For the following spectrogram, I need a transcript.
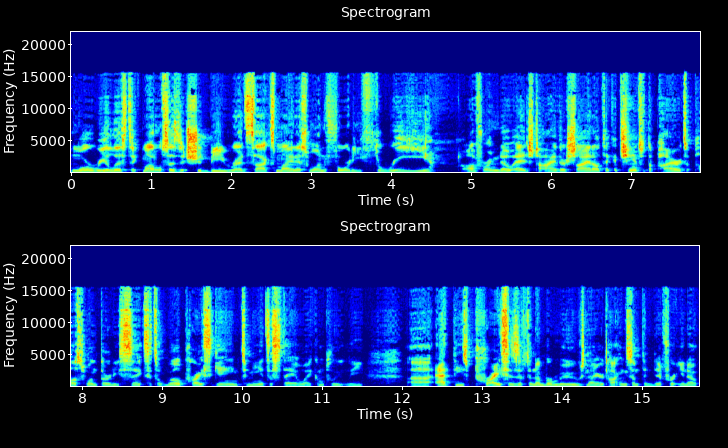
more realistic. Model says it should be Red Sox minus 143, offering no edge to either side. I'll take a chance with the Pirates at plus 136. It's a well priced game. To me, it's a stay away completely uh, at these prices if the number moves. Now you're talking something different. You know,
